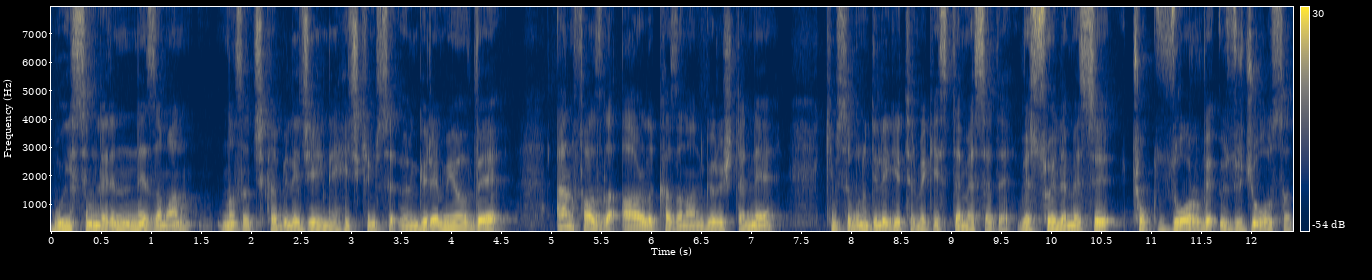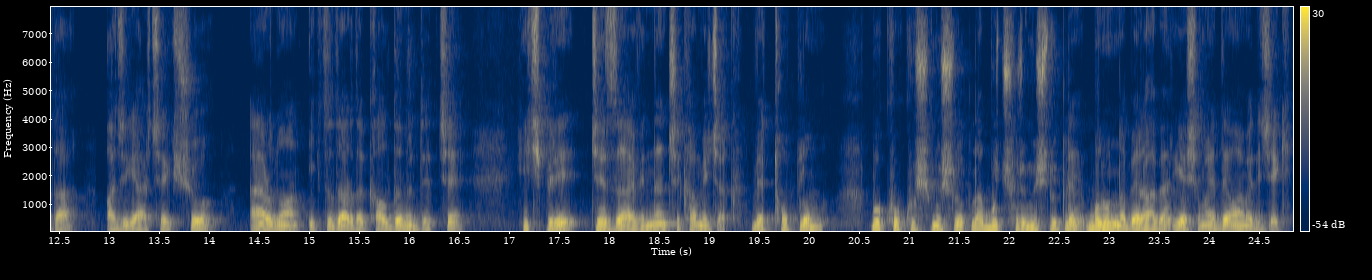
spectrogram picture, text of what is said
bu isimlerin ne zaman nasıl çıkabileceğini hiç kimse öngöremiyor ve en fazla ağırlık kazanan görüşte ne? Kimse bunu dile getirmek istemese de ve söylemesi çok zor ve üzücü olsa da acı gerçek şu. Erdoğan iktidarda kaldığı müddetçe hiçbiri cezaevinden çıkamayacak ve toplum bu kokuşmuşlukla, bu çürümüşlükle bununla beraber yaşamaya devam edecek.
